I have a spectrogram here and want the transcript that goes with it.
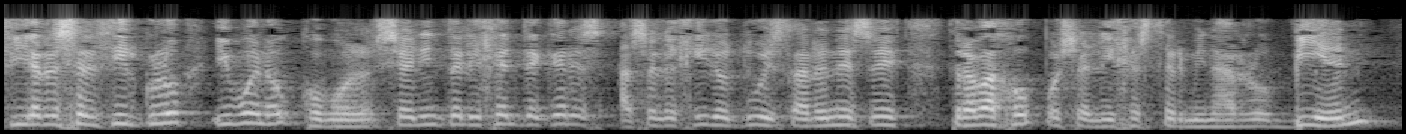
cierres el círculo y bueno, como ser inteligente que eres, has elegido tú estar en ese trabajo, pues eliges terminarlo bien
